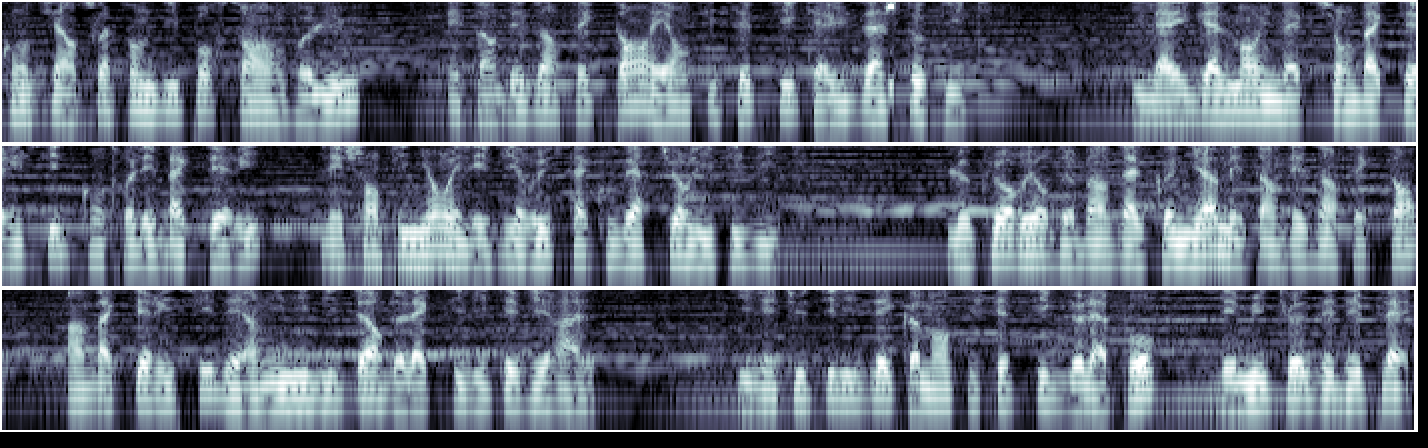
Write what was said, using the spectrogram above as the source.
contient 70% en volume, est un désinfectant et antiseptique à usage topique. Il a également une action bactéricide contre les bactéries, les champignons et les virus à couverture lipidique. Le chlorure de benzalconium est un désinfectant, un bactéricide et un inhibiteur de l'activité virale. Il est utilisé comme antiseptique de la peau, des muqueuses et des plaies.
